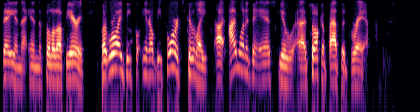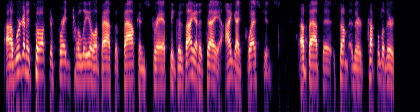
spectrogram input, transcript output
stay in the in the Philadelphia area. But Roy, before you know, before it's too late, I, I wanted to ask you uh, talk about the draft. Uh, we're going to talk to Fred Khalil about the Falcons draft because I got to tell you, I got questions about the some their couple of their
